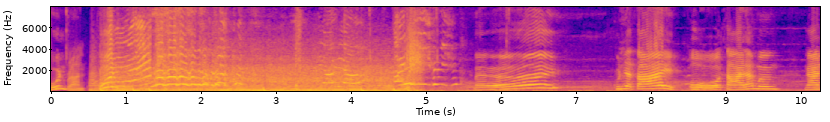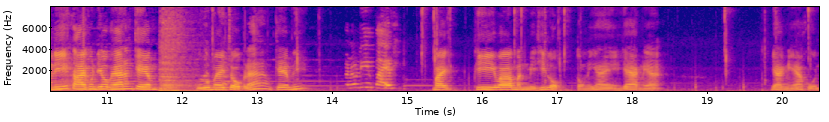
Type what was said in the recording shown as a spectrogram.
คุณ Run. คุณเดี๋ยวเดี๋ยวเอ้ยแม่เอ้ย คุณอย่าตาย โอ้โห ตายแล้วมึง งานนี้ตายคนเดียวแพ้ทั้งเกม กูไม่จบแล้วเกมนี้มันต้องรีบไปไม่พพี่ว่ามันมีที่หลบตรงนี้ไง แยกเนี้ย แยกเนี้ยคุณ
